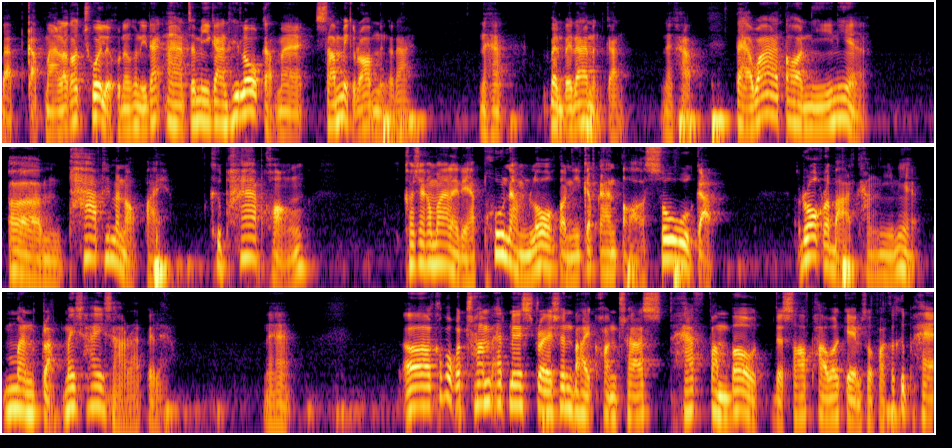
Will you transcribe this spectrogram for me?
แบบกลับมาแล้วก็ช่วยเหลือคนนั้นคนนี้ได้ อาจจะมีการที่โลกกลับมาซ้ำอีกรอบหนึ่งก็ได้นะฮะเป็นไปได้เหมือนกันนะครับ แต่ว่าตอนนี้เนี่ยภาพที่มันออกไป คือภาพของเขาใช้คำว่าอะไรเดียครับผู้นำโลกตอนนี้กับการต่อสู้กับโรคระบาดครั้งนี้เนี่ยมันกลับไม่ใช่สหรัฐไปแล้วนะฮะเขาบอกว่า Trump administration by contrast have fumbled the soft power game so far ก็คือแพ้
